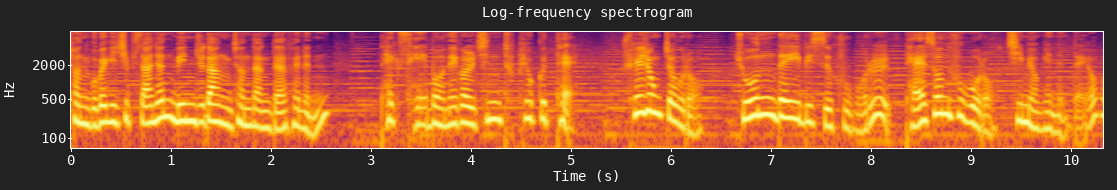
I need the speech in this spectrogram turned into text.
1924년 민주당 전당대회는 103번에 걸친 투표 끝에 최종적으로 존 데이비스 후보를 대선 후보로 지명했는데요.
